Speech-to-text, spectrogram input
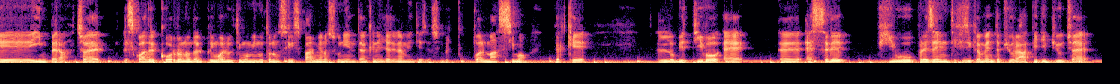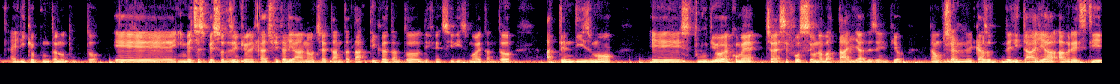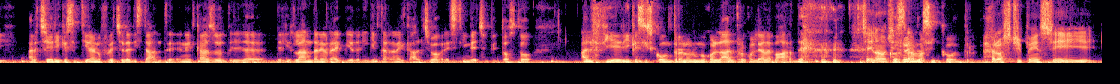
impera, cioè le squadre corrono dal primo all'ultimo minuto, non si risparmiano su niente, anche negli allenamenti è sempre tutto al massimo perché l'obiettivo è eh, essere più presenti fisicamente, più rapidi, più, cioè è lì che puntano tutto. E invece spesso, ad esempio, nel calcio italiano c'è tanta tattica, tanto difensivismo e tanto attendismo e studio. È come cioè, se fosse una battaglia, ad esempio, sì. nel caso dell'Italia avresti arcieri che si tirano frecce da distante, e nel caso del, dell'Irlanda nel rugby o dell'Inghilterra nel calcio avresti invece piuttosto alfieri che si scontrano l'uno con l'altro con le alabarde. Sì, no, ci sta. si incontro. Però se ci pensi,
